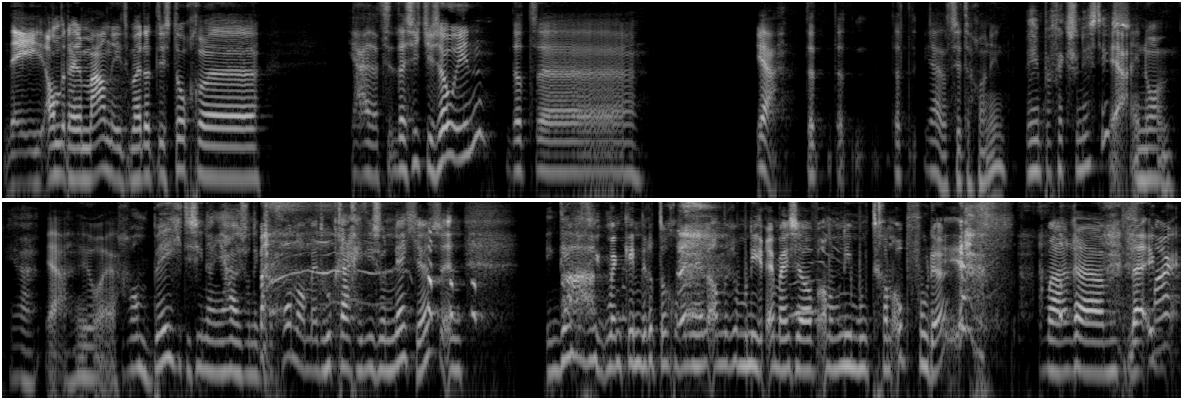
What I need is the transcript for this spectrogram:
Nee, anderen helemaal niet. Maar dat is toch... eh, ja, dat, daar zit je zo in. Dat... eh, ja, dat, dat, dat, ja, dat zit er gewoon in. ben je perfectionistisch? Ja, enorm. Ja, Ja, heel erg. gewoon een beetje te zien aan je huis. Want ik begon al met hoe krijg je die zo netjes? En ik denk dat ik mijn kinderen toch op een hele andere manier... en mijzelf op een andere manier moet gaan opvoeden. Maar, ehm, Nee, ik- maar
